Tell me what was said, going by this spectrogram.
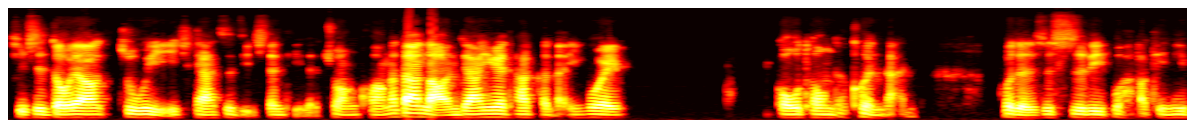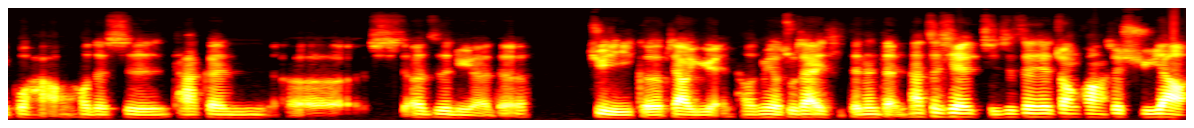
其实都要注意一下自己身体的状况。那当然，老人家因为他可能因为沟通的困难，或者是视力不好、听力不好，或者是他跟呃儿子女儿的距离隔比较远，或者没有住在一起等等等，那这些其实这些状况是需要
